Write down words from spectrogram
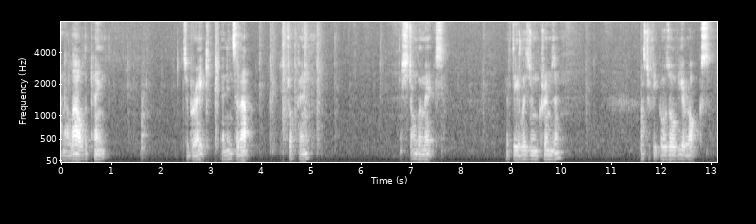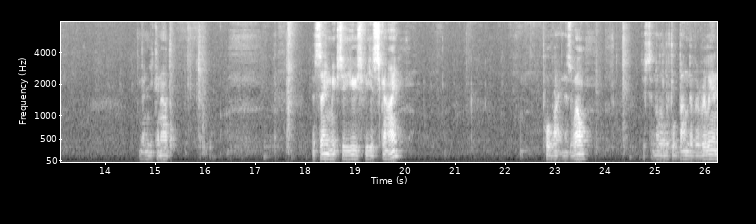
And allow the paint to break then into that drop in a stronger mix of the alizarin crimson. It goes over your rocks then you can add the same mixture you use for your sky pull that in as well. Just another little band of Aureolin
